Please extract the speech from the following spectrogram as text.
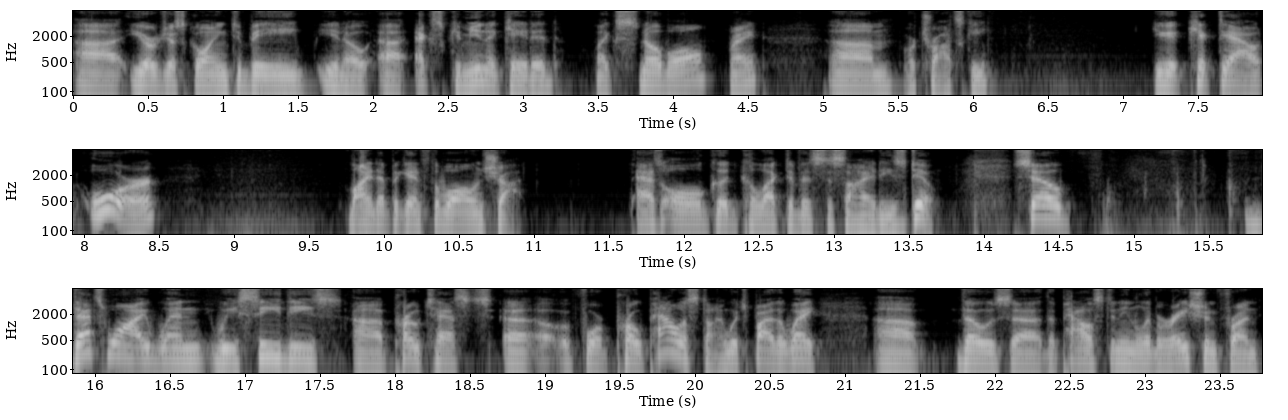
uh, you're just going to be, you know, uh, excommunicated, like Snowball, right, um, or Trotsky. You get kicked out, or lined up against the wall and shot, as all good collectivist societies do. So that's why when we see these uh, protests uh, for pro-Palestine, which, by the way, uh, those uh, the Palestinian Liberation Front,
